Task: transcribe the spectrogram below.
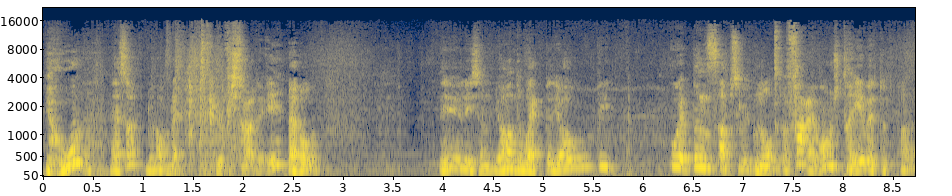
Jo, Jaså, du har det? jag visst har det. Jaha. Det är ju lysande. Jag har inte weapon. Jag har weapons absolut noll. Firearms 3 vet du. Ja,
